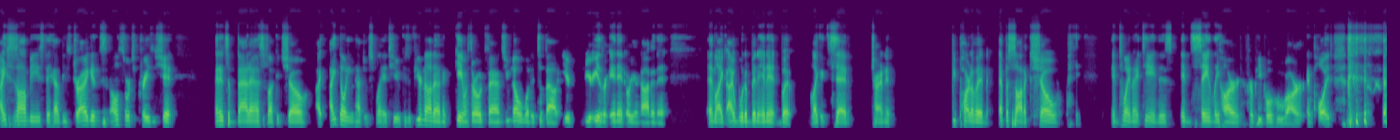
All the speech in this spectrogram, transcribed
ice zombies, they have these dragons and all sorts of crazy shit. And it's a badass fucking show. I, I don't even have to explain it to you because if you're not a Game of Thrones fans, you know what it's about. You're you're either in it or you're not in it. And like I would have been in it, but like I said, trying to be part of an episodic show in 2019 is insanely hard for people who are employed.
